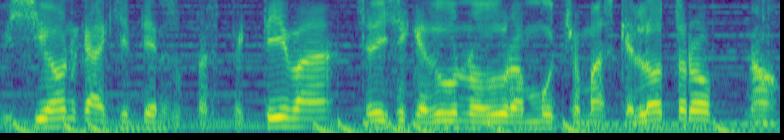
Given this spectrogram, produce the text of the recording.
visión, cada quien tiene su perspectiva. Se dice que uno dura mucho más que el otro. No,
